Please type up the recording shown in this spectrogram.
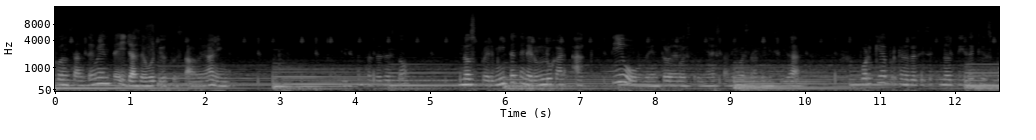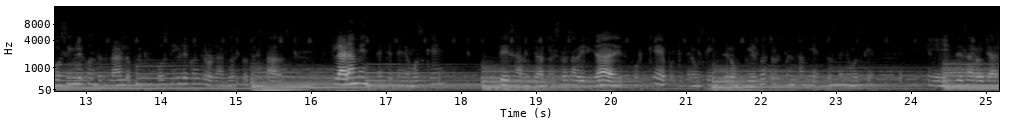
constantemente y ya se volvió tu estado de ánimo. Esto nos permite tener un lugar activo dentro de nuestro bienestar y nuestra felicidad. ¿Por qué? Porque nos dice, nos dice que es posible controlarlo, porque es posible controlar nuestros estados. Claramente que tenemos que desarrollar nuestras habilidades. ¿Por qué? Porque tenemos que interrumpir nuestros pensamientos, tenemos que eh, desarrollar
